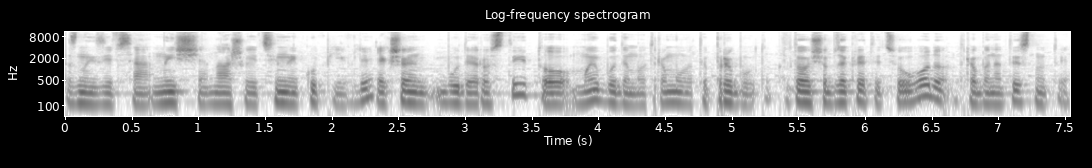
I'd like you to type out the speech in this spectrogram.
знизився нижче нашої ціни купівлі. Якщо він буде рости, то ми будемо отримувати прибуток. Для того, щоб закрити цю угоду, треба натиснути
